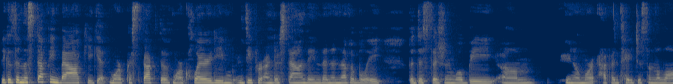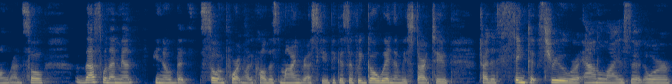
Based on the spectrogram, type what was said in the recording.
because in the stepping back, you get more perspective, more clarity, deeper understanding, then inevitably the decision will be, um, you know, more advantageous in the long run. So that's what I meant, you know, that's so important, what I call this mind rescue, because if we go in and we start to try to think it through or analyze it or,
